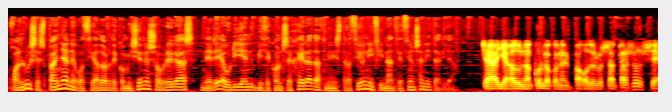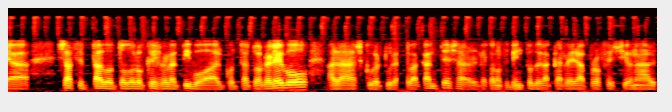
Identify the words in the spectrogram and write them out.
Juan Luis España, negociador de comisiones obreras, Nerea Urien, viceconsejera de Administración y Financiación Sanitaria. Se ha llegado a un acuerdo con el pago de los atrasos, se ha, se ha aceptado todo lo que es relativo al contrato relevo, a las coberturas de vacantes, al reconocimiento de la carrera profesional,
